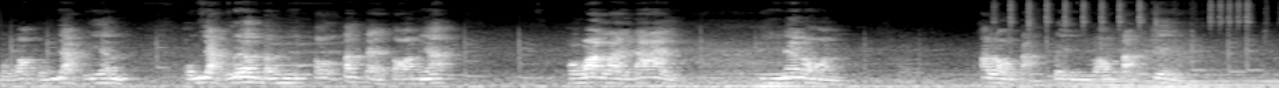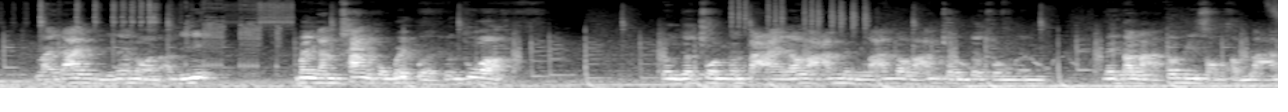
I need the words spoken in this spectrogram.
บอกว่าผมอยากเรียน ผมอยากเริ่มตั้งตั้งแต่ตอนเนี้ยเพราะว่ารายได้ดีแน่นอน ถ้าเราตัดเป็นเราตัดเก่งรายได้ดีแน่นอน อันนี้ไม่งั้นช่างคงไม่เปิดกันทั่วจนจะชนกันตายแล้วร้านหนึ่งร้านต่อร้านชนจะชนกันในตลาดก็มีสองสาร้าน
